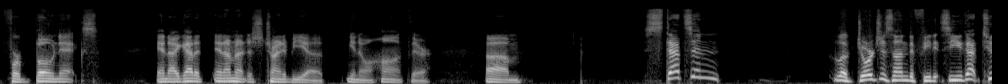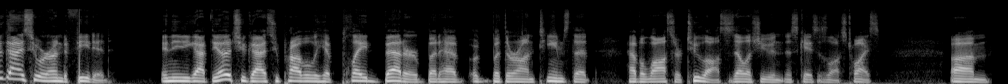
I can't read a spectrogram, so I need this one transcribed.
for Bo Nix, and I got to And I'm not just trying to be a you know a honk there. Um, Stetson. Look, Georgia's undefeated. See, you got two guys who are undefeated, and then you got the other two guys who probably have played better, but have but they're on teams that have a loss or two losses. LSU in this case has lost twice. Um,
